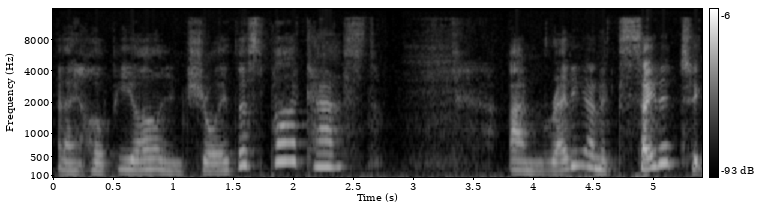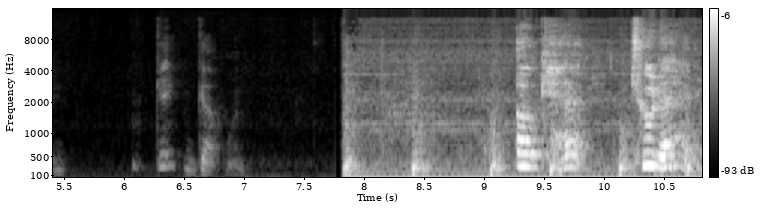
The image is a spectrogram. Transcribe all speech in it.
And I hope you all enjoy this podcast. I'm ready and excited to get going. Okay, today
